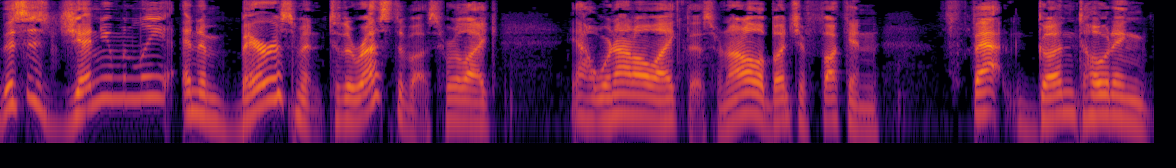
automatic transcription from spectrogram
this is genuinely an embarrassment to the rest of us. We're like, yeah, we're not all like this. We're not all a bunch of fucking fat gun-toting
